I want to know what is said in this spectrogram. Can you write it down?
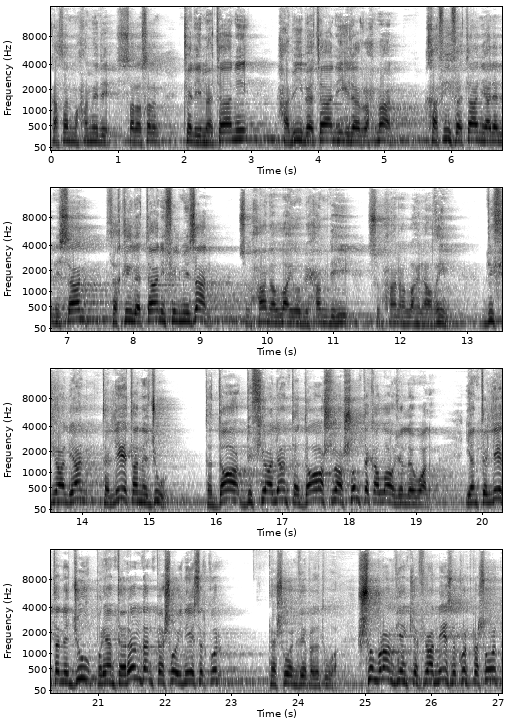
ka thënë Muhammedi Sallallahu alaihi wasallam kelimetani habibetani ila ar-rahman khafifetani ala al-lisan thaqiletani fi al-mizan subhanallahi wa bihamdihi subhanallahi al-azim dy fjalë janë të lehta në gjuhë të da dy fjalë janë të dashura shumë tek Allahu xhelle ve ala janë të lehta në gjuhë por janë të rënda në peshojë nesër kur peshohen veprat e tua shumë rënd vjen kjo fjalë nesër kur të peshohet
